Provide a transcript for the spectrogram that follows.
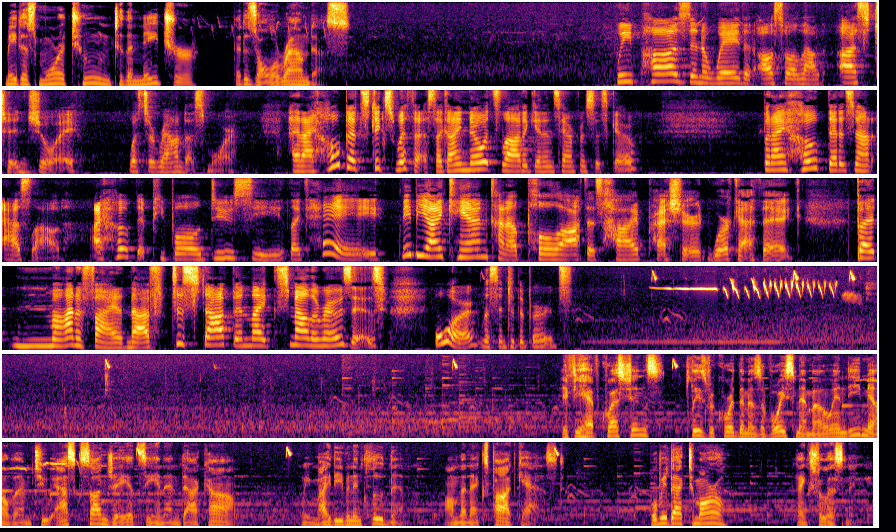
made us more attuned to the nature that is all around us we paused in a way that also allowed us to enjoy what's around us more. And I hope that sticks with us. Like, I know it's loud again in San Francisco, but I hope that it's not as loud. I hope that people do see, like, hey, maybe I can kind of pull off this high pressured work ethic, but modify enough to stop and, like, smell the roses or listen to the birds. If you have questions, please record them as a voice memo and email them to asksanjay at cnn.com. We might even include them on the next podcast. We'll be back tomorrow. Thanks for listening.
